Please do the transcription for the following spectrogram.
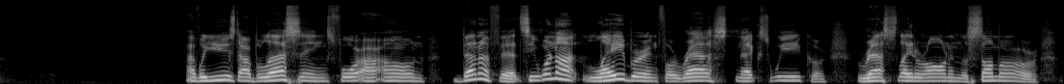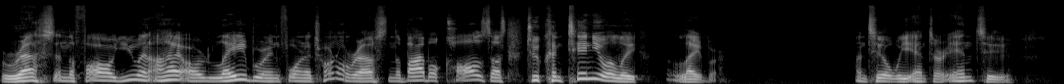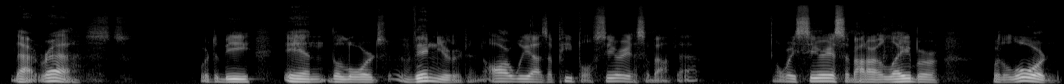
Have we used our blessings for our own benefit? See, we're not laboring for rest next week or rest later on in the summer or rest in the fall. You and I are laboring for an eternal rest, and the Bible calls us to continually labor until we enter into that rest. We're to be in the Lord's vineyard. And are we as a people serious about that? Are we serious about our labor for the Lord?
